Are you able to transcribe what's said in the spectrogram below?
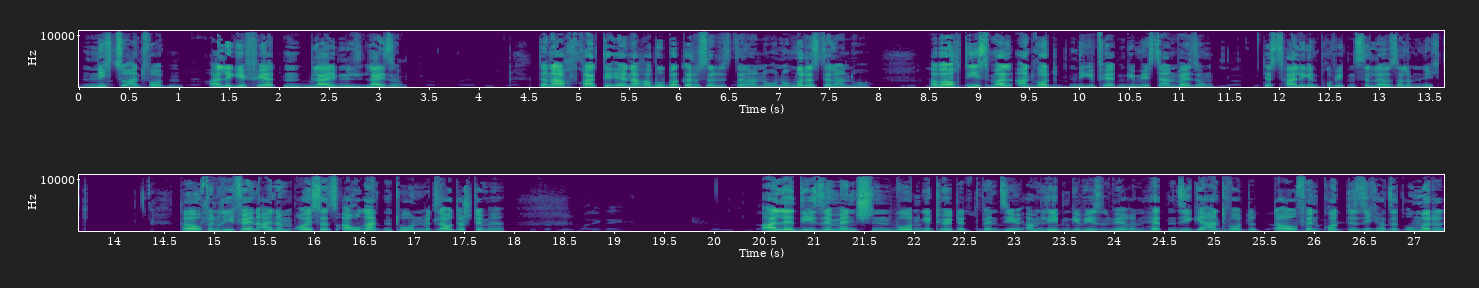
nicht zu antworten. Alle Gefährten bleiben leise. Danach fragte er nach Abu Bakr und Umar. Aber auch diesmal antworteten die Gefährten gemäß der Anweisung des heiligen Propheten nicht. Daraufhin rief er in einem äußerst arroganten Ton mit lauter Stimme: alle diese Menschen wurden getötet, wenn sie am Leben gewesen wären, hätten sie geantwortet. Daraufhin konnte sich Hazrat Umar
